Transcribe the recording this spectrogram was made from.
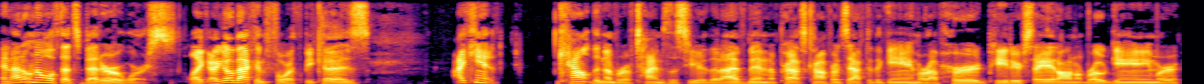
And I don't know if that's better or worse. Like I go back and forth because I can't count the number of times this year that I've been in a press conference after the game, or I've heard Peter say it on a road game, or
